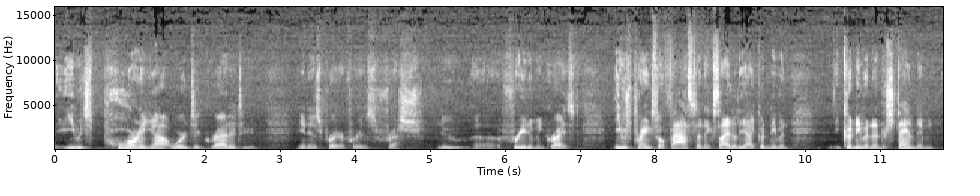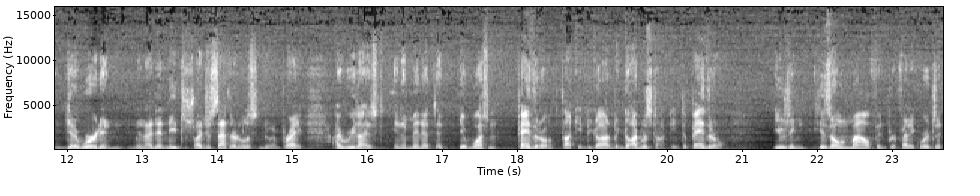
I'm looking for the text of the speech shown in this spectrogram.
he was pouring out words of gratitude in his prayer for his fresh new uh, freedom in Christ. He was praying so fast and excitedly, I couldn't even couldn't even understand him, get a word in, and I didn't need to. So I just sat there and listened to him pray. I realized in a minute that it wasn't Pedro talking to God, but God was talking to Pedro, using his own mouth in prophetic words. And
